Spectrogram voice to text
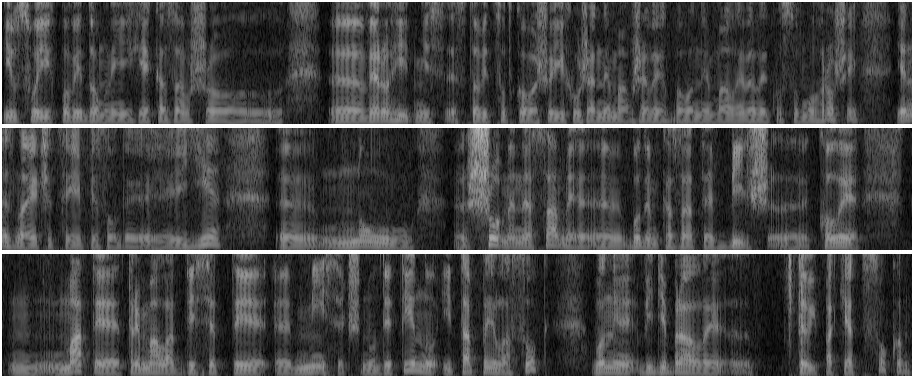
І в своїх повідомленнях я казав, що е, вирогідність 100%, що їх вже нема в живих, бо вони мали велику суму грошей. Я не знаю, чи ці епізоди є. Ну, що мене саме, е, будемо казати, більш, е, коли мати тримала 10-місячну дитину і та пила сок, вони відібрали е, той пакет з соком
